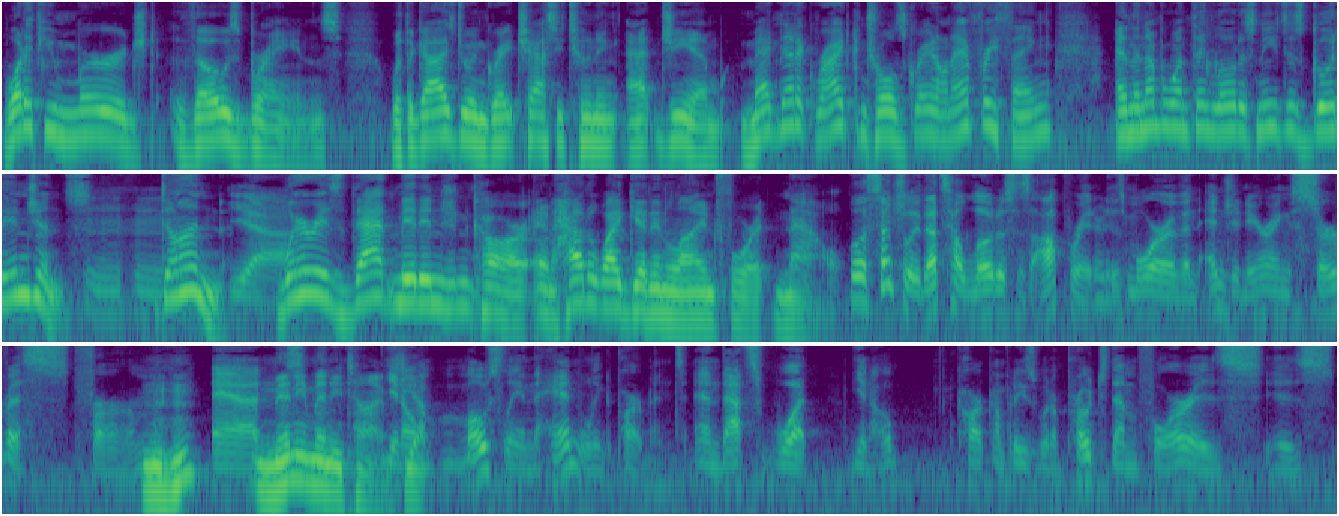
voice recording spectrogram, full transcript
What if you merged those brains with the guys doing great chassis tuning at GM? Magnetic ride control is great on everything, and the number one thing Lotus needs is good engines. Mm-hmm. Done. Yeah. Where is that mid-engine car and how do I get in line for it now? Well, essentially, that's how Lotus is operated. Is more of an engineering service firm, mm-hmm. and Many, many times. you know, Yep. mostly in the handling department, and that's what you know car companies would approach them for. Is is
